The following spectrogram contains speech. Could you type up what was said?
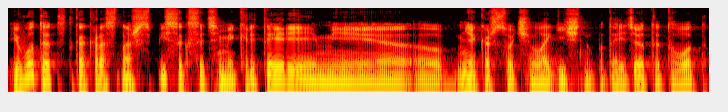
И вот этот как раз наш список с этими критериями, э, мне кажется, очень логично подойдет. Это вот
